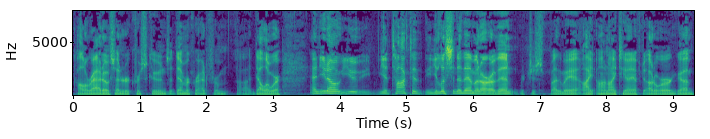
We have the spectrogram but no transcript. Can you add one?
Colorado, Senator Chris Coons, a Democrat from uh, Delaware. And you know, you you talk to you listen to them at our event, which is by the way on itif.org. Um,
